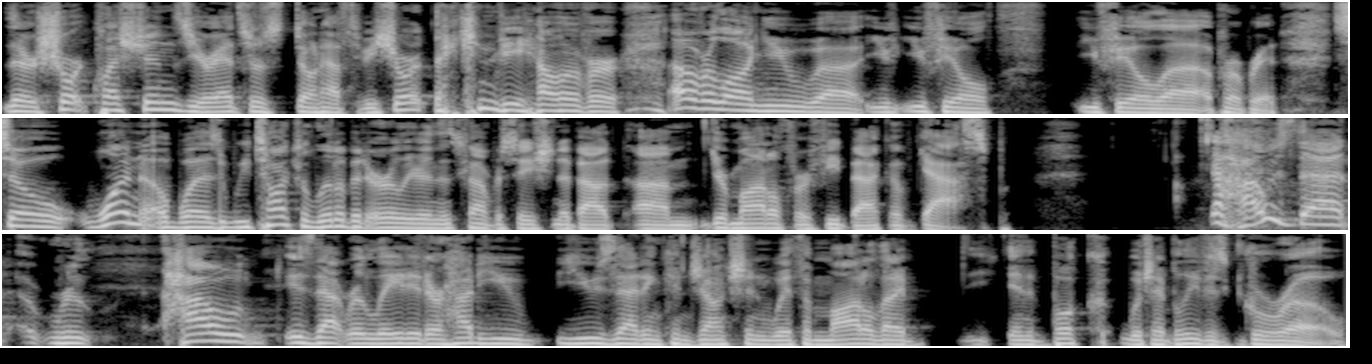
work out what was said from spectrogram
They're short questions. Your answers don't have to be short. They can be however however long you uh, you you feel you feel uh, appropriate. So one was we talked a little bit earlier in this conversation about um, your model for feedback of GASP. How is that? Re- how is that related, or how do you use that in conjunction with a model that I in the book, which I believe is Grow?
